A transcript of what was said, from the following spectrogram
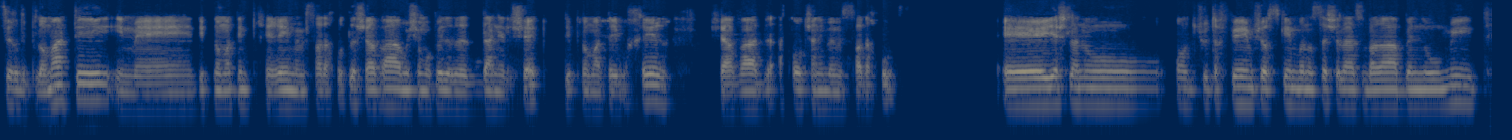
ציר דיפלומטי עם אה, דיפלומטים בכירים במשרד החוץ לשעבר, מי שמוביל את זה דניאל שק, דיפלומטי בכיר, שעבד עשרות שנים במשרד החוץ. אה, יש לנו עוד שותפים שעוסקים בנושא של ההסברה הבינלאומית,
